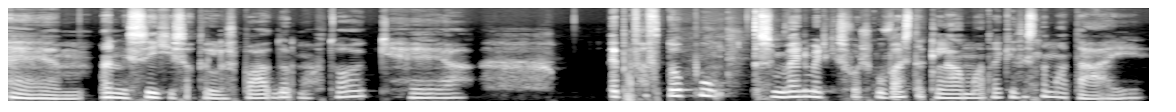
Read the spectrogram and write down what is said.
ε, ανησύχησα τέλος πάντων με αυτό και έπαθα αυτό που συμβαίνει μερικές φορές που βάζεις τα κλάματα και δεν σταματάει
